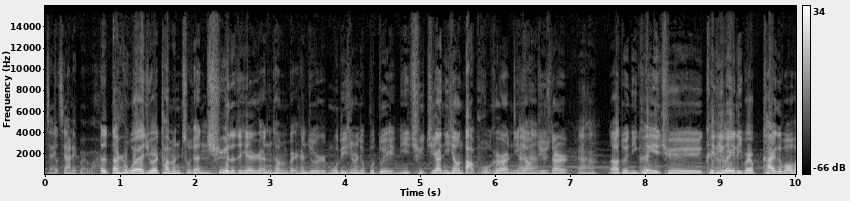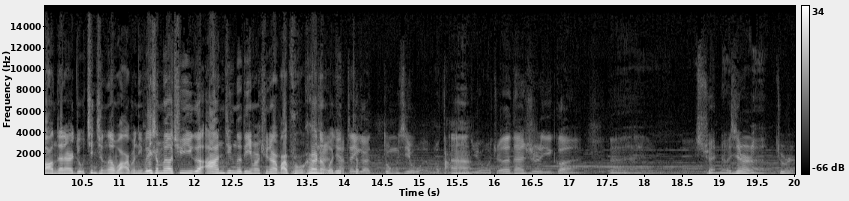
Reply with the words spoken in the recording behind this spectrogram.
在家里边玩。呃，但是我也觉得他们首先去的这些人，他们本身就是目的性就不对。你去，既然你想打扑克，你想去那儿啊，对，你可以去 KTV 里边开个包房，在那儿就尽情的玩吧。你为什么要去一个安静的地方去那儿玩扑克呢？我就这个东西，我我打一句，我觉得它是一个呃选择性的，就是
